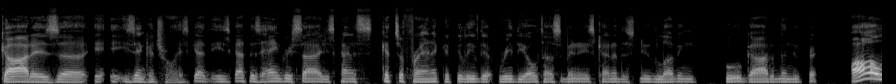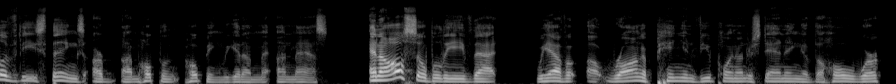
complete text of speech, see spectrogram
God is uh, he's in control. He's got he's got this angry side. He's kind of schizophrenic. If you leave the, read the Old Testament, he's kind of this new loving, cool God in the new. All of these things are. I'm hoping hoping we get un- unmasked. And I also believe that we have a, a wrong opinion, viewpoint, understanding of the whole work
